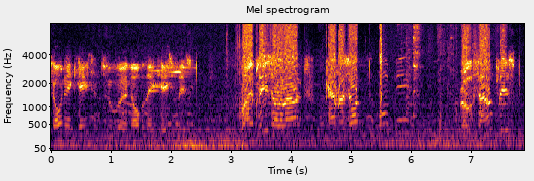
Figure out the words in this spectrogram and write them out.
short AKs and two uh, normal AKs, please. Quiet, please, all around. Cameras up. Roll sound, please.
